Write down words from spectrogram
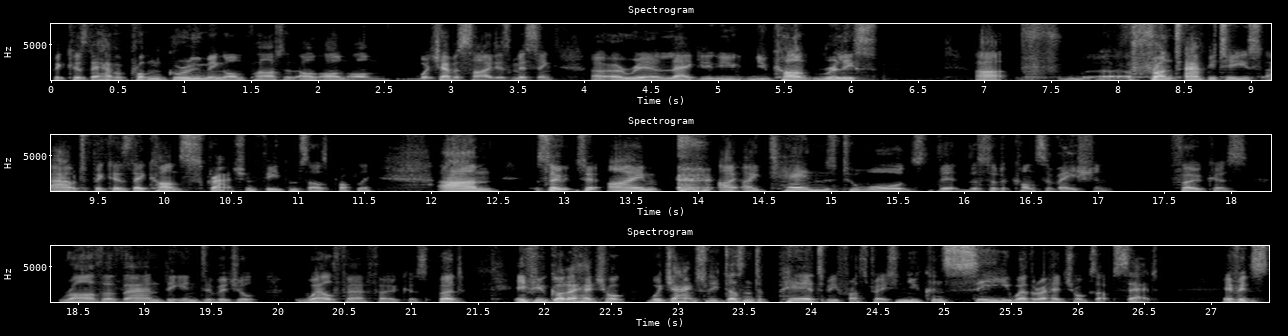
because they have a problem grooming on part of on on, whichever side is missing a, a rear leg. You you can't release uh, uh, front amputees out because they can't scratch and feed themselves properly. Um, so, so I'm I, I, tend towards the the sort of conservation focus rather than the individual welfare focus. But if you've got a hedgehog which actually doesn't appear to be frustrated, you can see whether a hedgehog's upset if it's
